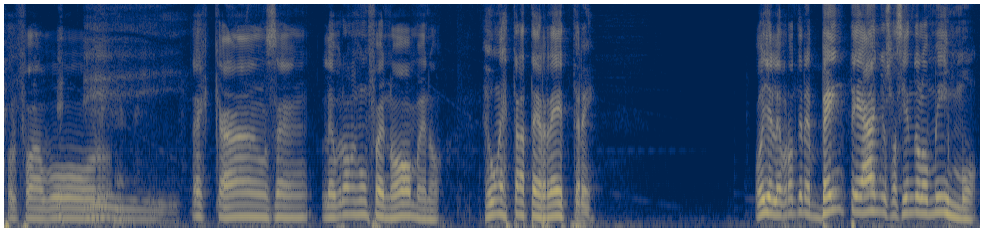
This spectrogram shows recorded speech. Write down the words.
por favor. Descansen. LeBron es un fenómeno. Es un extraterrestre. Oye, LeBron tiene 20 años haciendo lo mismo.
